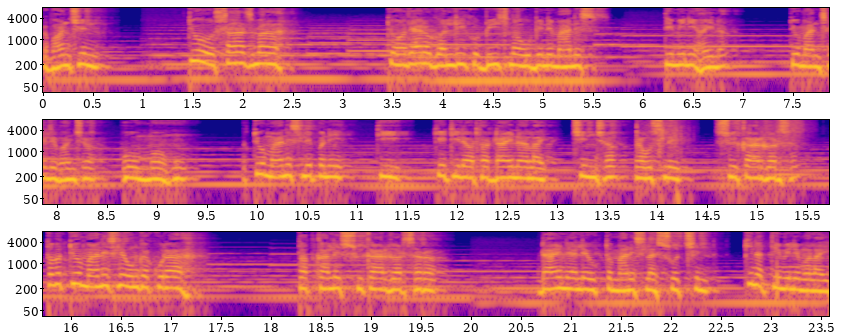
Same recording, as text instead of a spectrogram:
र भन्छन् त्यो साँझमा त्यो अँध्यारो गल्लीको बिचमा उभिने मानिस तिमी नै होइन। त्यो मान्छेले भन्छ हो म हुँ। त्यो मानिसले पनि ती केटीले अर्थात् डाइनालाई चिन्छ र उसले स्वीकार गर्छ। तब त्यो मानिसले उनका कुरा तत्कालै स्वीकार गर्छ र डाइनाले उक्त मानिसलाई सोध्छिन् किन तिमीले मलाई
